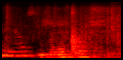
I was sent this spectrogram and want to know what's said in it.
mais approche.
